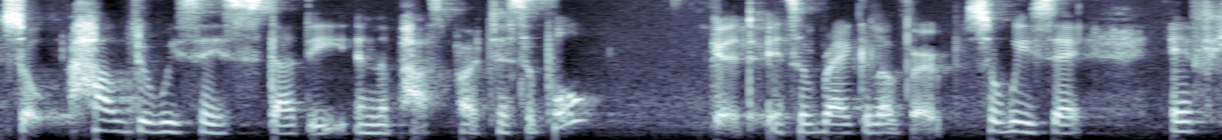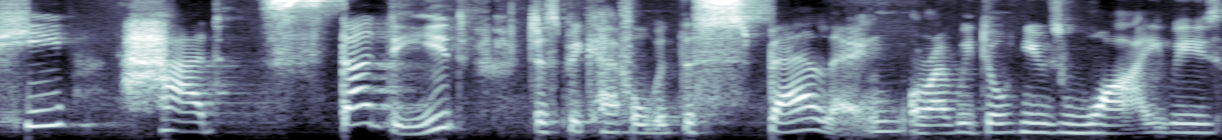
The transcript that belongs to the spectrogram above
So how do we say study in the past participle? Good, it's a regular verb. So we say, if he had studied, just be careful with the spelling, all right? We don't use Y, we use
